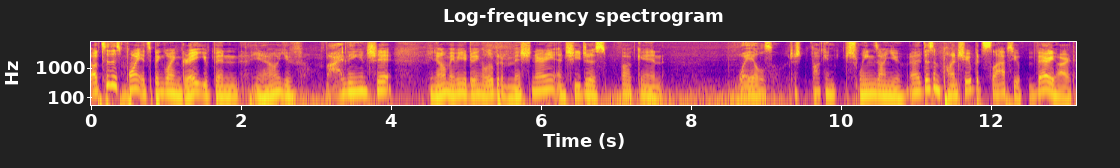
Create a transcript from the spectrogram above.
up to this point. It's been going great. You've been you know you've vibing and shit. You know maybe you're doing a little bit of missionary, and she just fucking wails, just fucking swings on you. Uh, It doesn't punch you, but slaps you very hard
